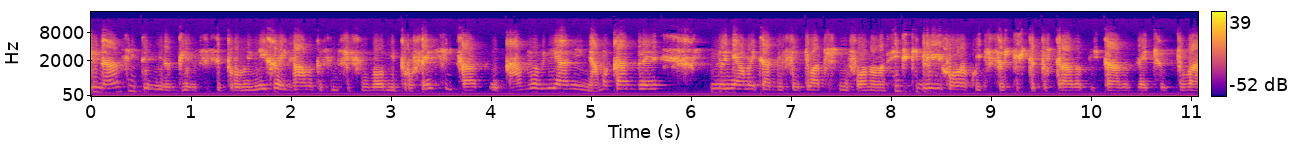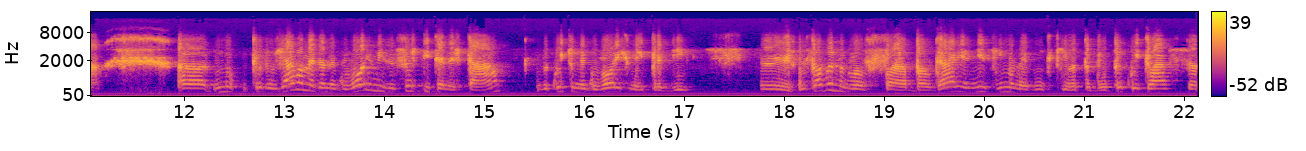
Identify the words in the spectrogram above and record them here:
Финансите ни, разбира се, се промениха и двамата сме с свободни професии. Това оказва влияние, няма как да е, но няма и как да се отлачиш на фона на всички други хора, които също ще пострадат и страдат вече от това. А, но продължаваме да не говорим и за същите неща, за които не говорихме и преди. Особено в България ние си имаме едни такива табута, които аз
